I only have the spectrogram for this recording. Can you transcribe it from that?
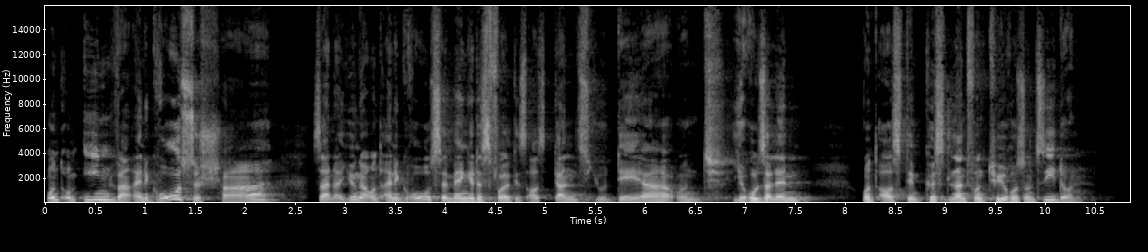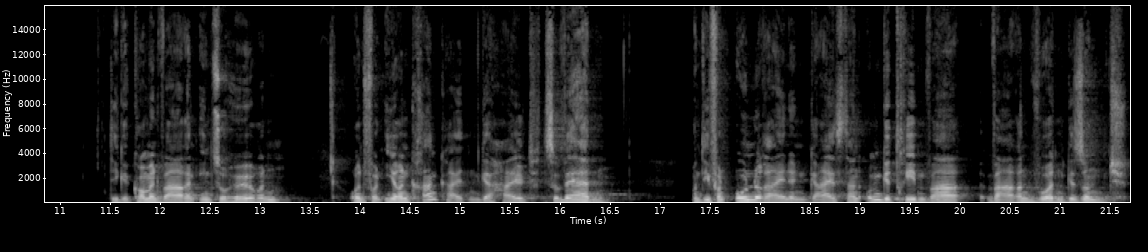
Und um ihn war eine große Schar seiner Jünger und eine große Menge des Volkes aus ganz Judäa und Jerusalem und aus dem Küstenland von Tyrus und Sidon, die gekommen waren, ihn zu hören und von ihren Krankheiten geheilt zu werden. Und die von unreinen Geistern umgetrieben war, waren, wurden gesund.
